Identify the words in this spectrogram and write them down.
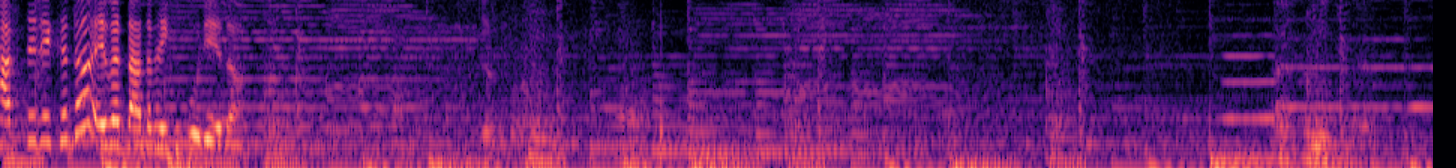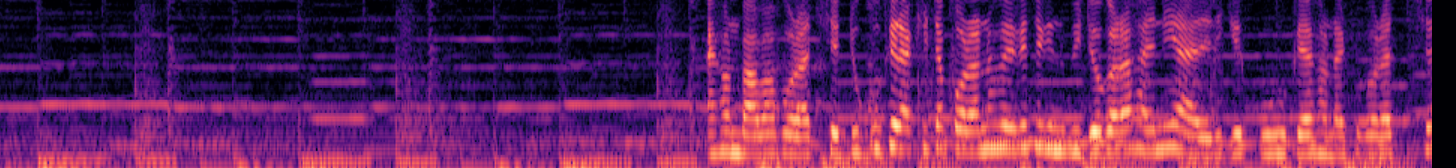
হাতে রেখে দাও এবার দাদা ভাইকে পরিয়ে দাও। এখন বাবা পড়াচ্ছে। ডুগুকে রাখিটা পরানো হয়ে গেছে কিন্তু ভিডিও করা হয়নি আর এদিকে কুহুকে এখন রাখি পড়াচ্ছে।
